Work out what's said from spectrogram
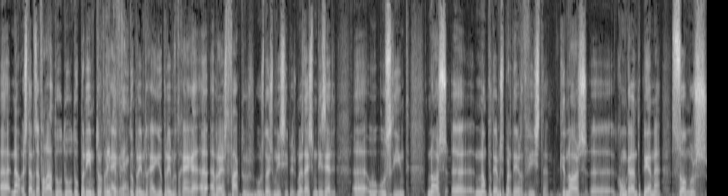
Uh, não, estamos a falar do, do, do perímetro, de, rega, de rega, Do perímetro de rega. E o perímetro de rega uh, abrange de facto os, os dois municípios. Mas deixe-me dizer-lhe uh, o, o, seguinte: nós não podemos perder de vista que nós, com grande pena, somos,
